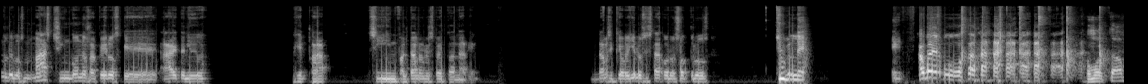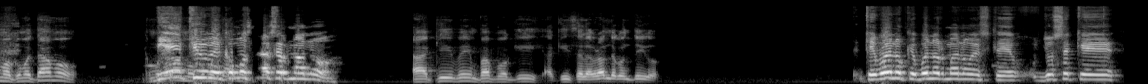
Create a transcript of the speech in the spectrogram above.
de los más chingones raperos que ha tenido sin faltar respeto a nadie. Damas y caballeros, está con nosotros Cuban ¡A huevo! ¿Cómo estamos? ¿Cómo estamos? ¿Cómo bien, estamos? Cuban, ¿cómo, ¿cómo estás, hermano? Aquí, ven, papo, aquí, aquí celebrando contigo. Qué bueno, qué bueno, hermano. Este, yo sé que,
